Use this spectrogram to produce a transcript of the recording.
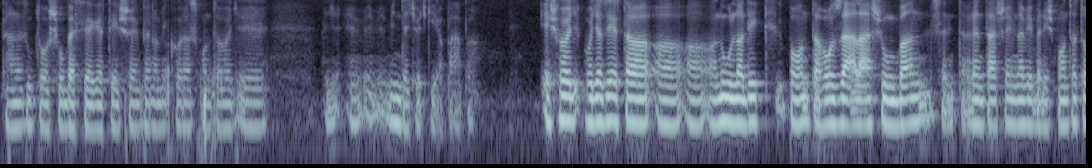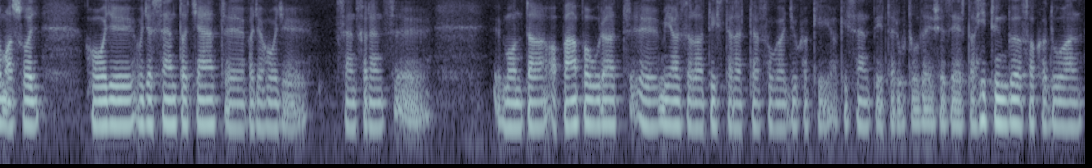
talán az utolsó beszélgetésekben, amikor azt mondta, hogy, hogy mindegy, hogy ki a pápa. És hogy, hogy azért a, a, a nulladik pont a hozzáállásunkban, szerintem rendtársaim nevében is mondhatom, az, hogy, hogy, hogy a Szent Atyát, vagy ahogy Szent Ferenc mondta a pápa urat, mi azzal a tisztelettel fogadjuk, aki, aki Szent Péter utóda, és ezért a hitünkből fakadóan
